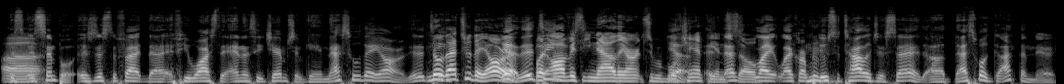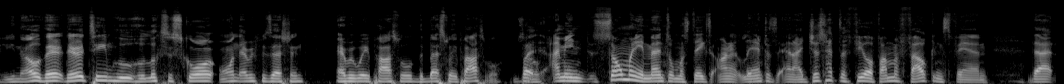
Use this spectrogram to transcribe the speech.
Uh, it's simple. It's just the fact that if you watch the NFC Championship game, that's who they are. The no, that's who they are. Yeah, but team- obviously now they aren't Super Bowl yeah, champions. That's So like like our producer Tyler just said, uh, that's what got them there. You know, they're they're a team who who looks to score on every possession, every way possible, the best way possible. But I mean, so many mental mistakes on Atlanta's, and I just have to feel if I'm a Falcons fan that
